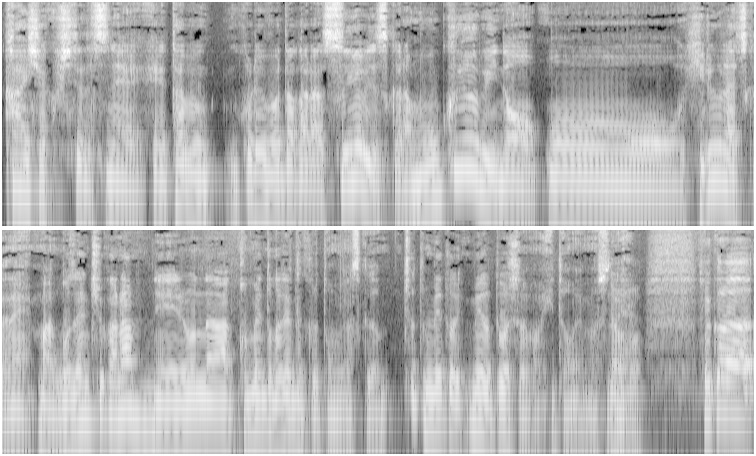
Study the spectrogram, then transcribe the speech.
解釈してですね、えー、多分、これはだから水曜日ですから、木曜日の、お昼ぐらいですかね。まあ、午前中かな、えー、いろんなコメントが出てくると思いますけど、ちょっと目と目を通した方がいいと思いますね。なるほど。それから、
